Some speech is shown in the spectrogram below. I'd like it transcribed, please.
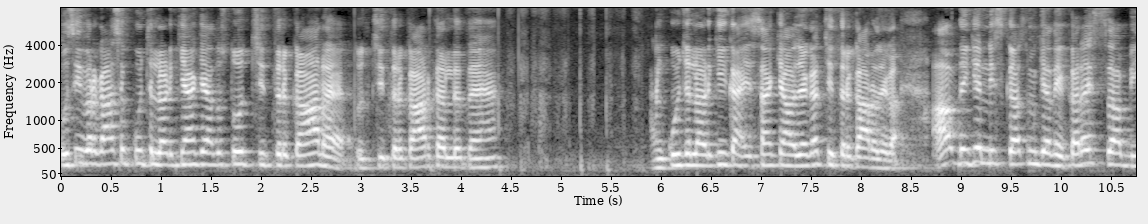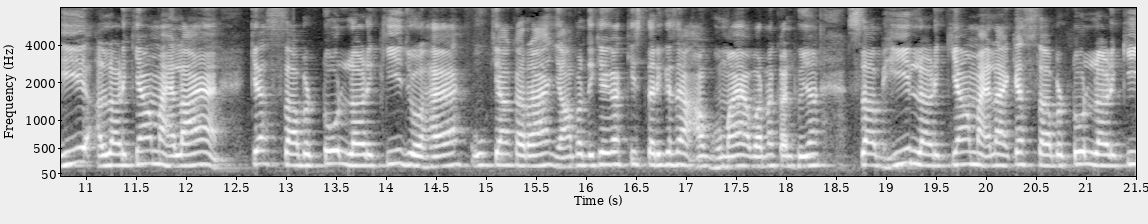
उसी प्रकार से कुछ लड़कियाँ क्या दोस्तों? चित्रकार है। तो चित्रकार कर लेते हैं। कुछ लड़की का हिस्सा क्या हो जाएगा? चित्रकार हो जाएगा। अब देखिए निष्कर्ष में क्या देख करे सभी लड़कियाँ महिलाएँ क्या सबटो लड़की जो है, वो क्या कर रहा है? यहाँ पर देखिएगा किस तरीके से आप घुमाया, वरना कंफ्यूजन सभी लड़कियाँ महिला क्या सबटो लड़की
